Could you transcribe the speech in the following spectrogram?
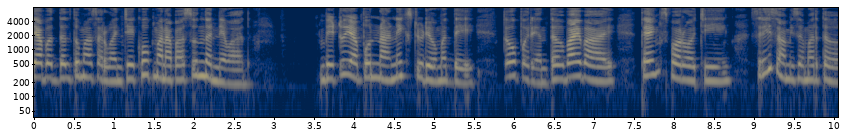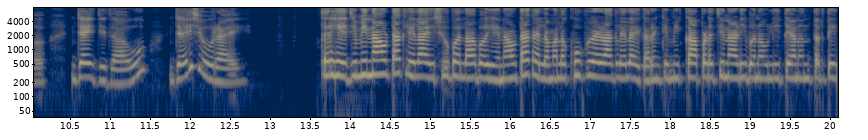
त्याबद्दल तुम्हा सर्वांचे खूप मनापासून धन्यवाद. भेटूया पुन्हा नेक्स्ट व्हिडिओमध्ये. तोपर्यंत bye bye. Thanks for watching Shri Swami Samarth. जय जिजाऊ. जय शिवराय. तर हे जे मी नाव टाकलेलं आहे शुभ लाभ हे नाव टाकायला मला खूप वेळ लागलेला आहे. कारण की मी कापडाची नाडी बनवली त्यानंतर ते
